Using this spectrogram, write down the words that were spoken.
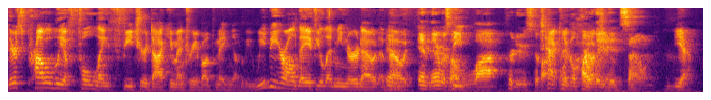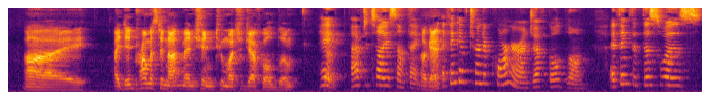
there's probably a full length feature documentary about the making of the movie. We'd be here all day if you let me nerd out about and there was a lot produced about technical how they did sound. yeah. I I did promise to not mention too much of Jeff Goldblum. Hey, I have to tell you something. Okay. I think I've turned a corner on Jeff Goldblum. I think that this was.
